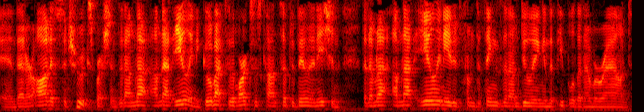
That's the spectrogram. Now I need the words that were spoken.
and that are honest and true expressions that I'm not I'm not alienated. Go back to the Marxist concept of alienation. That I'm not I'm not alienated from the things that I'm doing and the people that I'm around.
